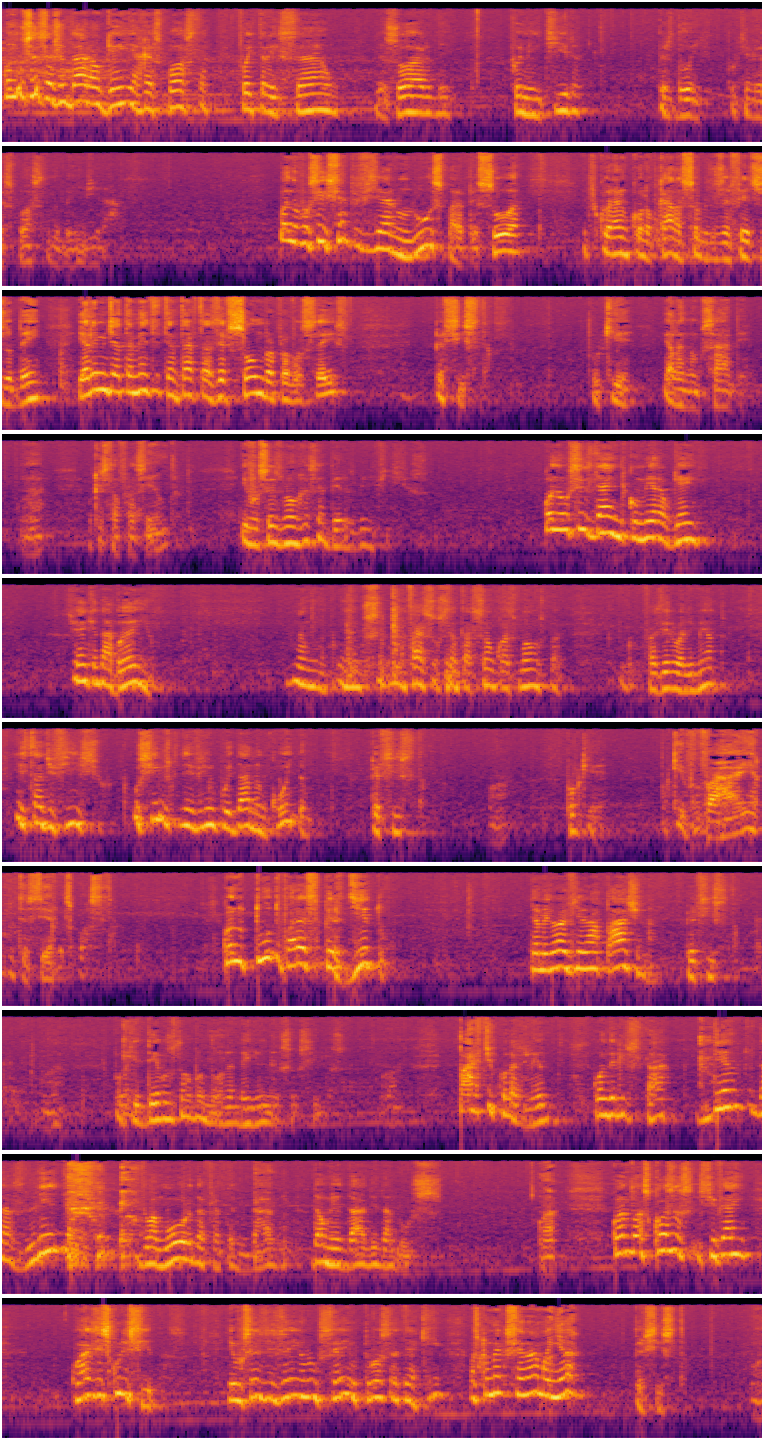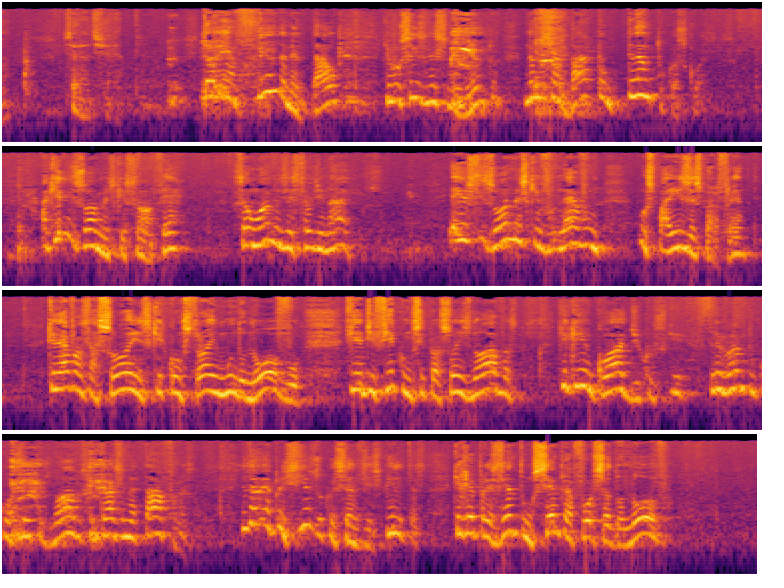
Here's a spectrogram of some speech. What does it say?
Quando vocês ajudaram alguém a resposta foi traição, desordem, foi mentira, perdoe, porque a resposta do bem virá. Quando vocês sempre fizeram luz para a pessoa e procuraram colocá-la sobre os efeitos do bem, e ela imediatamente tentar trazer sombra para vocês, persistam. Porque ela não sabe é, o que está fazendo e vocês vão receber os benefícios. Quando vocês derem de comer alguém, tiverem que dar banho, não, não, não faz sustentação com as mãos para fazer o alimento, está difícil. Os filhos que deveriam cuidar não cuidam, persistam. Por quê? Porque vai acontecer a resposta. Quando tudo parece perdido, é melhor virar a página, persistam. Porque Deus não abandona nenhum dos seus filhos. Particularmente quando Ele está dentro das linhas do amor, da fraternidade, da humildade e da luz. Quando as coisas estiverem quase escurecidas. E vocês dizem, eu não sei, eu trouxe até aqui, mas como é que será amanhã? Persistam. Será diferente. Então é fundamental que vocês, nesse momento, não se abatam tanto com as coisas. Aqueles homens que são a fé são homens extraordinários. É esses homens que levam os países para frente, que levam as nações, que constroem um mundo novo, que edificam situações novas, que criam códigos, que levantam conceitos novos, que trazem metáforas. Então é preciso que os centros espíritas, que representam sempre a força do novo,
